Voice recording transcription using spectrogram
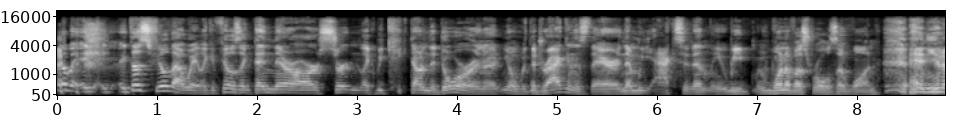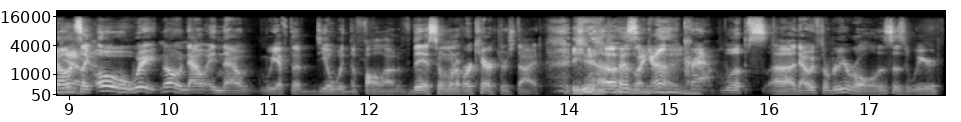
no, but it, it, it, does feel that way. Like it feels like then there are certain like we kick down the door and uh, you know with the dragon is there, and then we accidentally we one of us rolls a one, and you know yeah. it's like oh wait no now and now we have to deal with the fallout of this, and one of our characters died. You know it's like oh crap, whoops. Uh, now we have to re-roll. This is weird.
